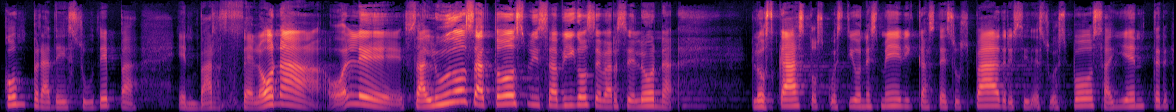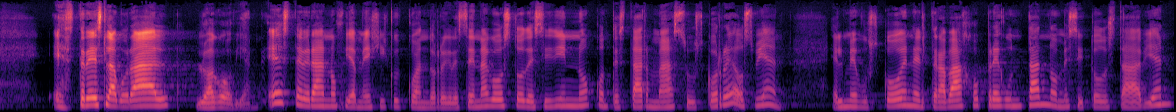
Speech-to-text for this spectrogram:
compra de su depa en Barcelona. ¡Ole! Saludos a todos mis amigos de Barcelona. Los gastos, cuestiones médicas de sus padres y de su esposa y entre estrés laboral lo agobian. Este verano fui a México y cuando regresé en agosto decidí no contestar más sus correos. Bien, él me buscó en el trabajo preguntándome si todo estaba bien.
